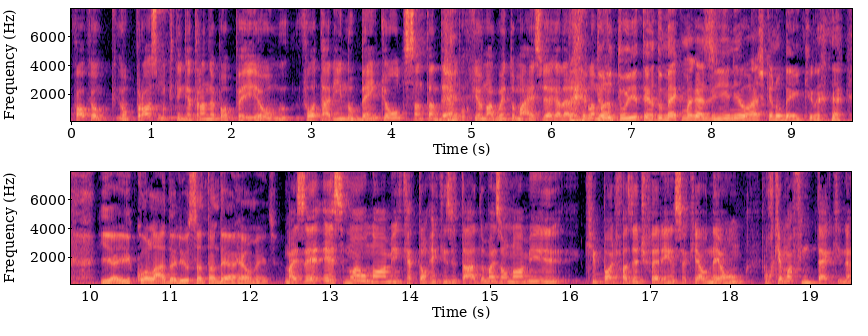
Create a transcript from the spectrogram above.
qual que é o, o, próximo que tem que entrar no Apple Pay, eu votaria no Nubank ou do Santander, porque eu não aguento mais ver a galera reclamando. pelo Twitter do Mac Magazine, eu acho que é Nubank, né? e aí colado ali o Santander, realmente. Mas esse não é um nome que é tão requisitado, mas é um nome que pode fazer a diferença, que é o Neon, porque é uma fintech, né?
